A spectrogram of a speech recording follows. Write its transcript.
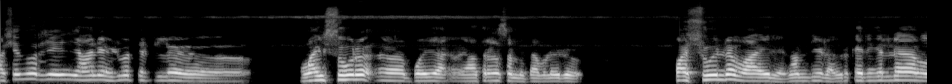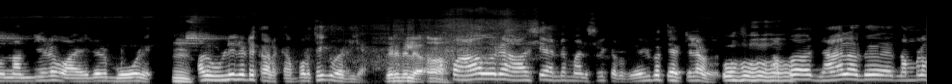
ആശയം എന്ന് പറഞ്ഞു കഴിഞ്ഞാൽ ഞാൻ എഴുപത്തെട്ടിൽ മൈസൂർ പോയ യാത്രയുടെ സമയത്ത് അവിടെ ഒരു പശുവിന്റെ വായിൽ നന്ദിയുടെ ഒരു കരിങ്കലിന്റെ നന്ദിയുടെ വായിൽ ഒരു ബോൾ. അത് ഉള്ളിലോട്ട് കടക്കാം പുറത്തേക്ക് വരില്ല. വരുന്നില്ല അപ്പൊ ആ ഒരു ആശയം എന്റെ മനസ്സിൽ കിടന്നു എഴുപത്തി എട്ടിലാണ് അപ്പൊ ഞാനത് നമ്മളെ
